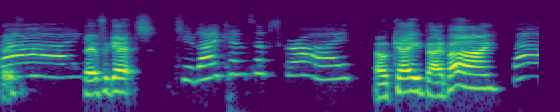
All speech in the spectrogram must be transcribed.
Bye. Don't forget. To like and subscribe. Okay, bye bye. Bye.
